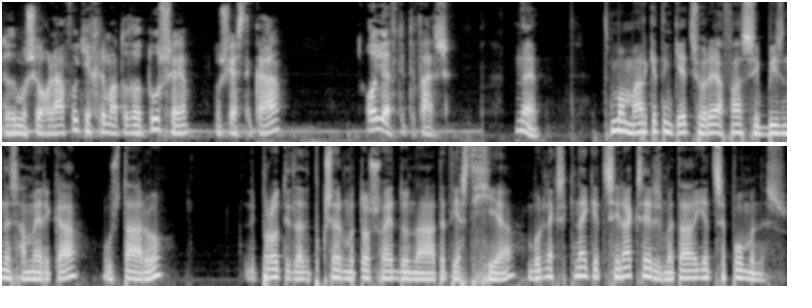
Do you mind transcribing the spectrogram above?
του δημοσιογράφου και χρηματοδοτούσε ουσιαστικά όλη αυτή τη φάση. Ναι. Τμήμα marketing και έτσι ωραία φάση business America, ουστάρο. Η πρώτη δηλαδή που ξέρουμε τόσο έντονα τέτοια στοιχεία. Μπορεί να ξεκινάει και τη σειρά, ξέρεις μετά για τις επόμενες.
